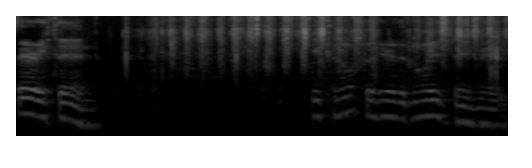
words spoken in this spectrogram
very thin. You can also hear the noise they make.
